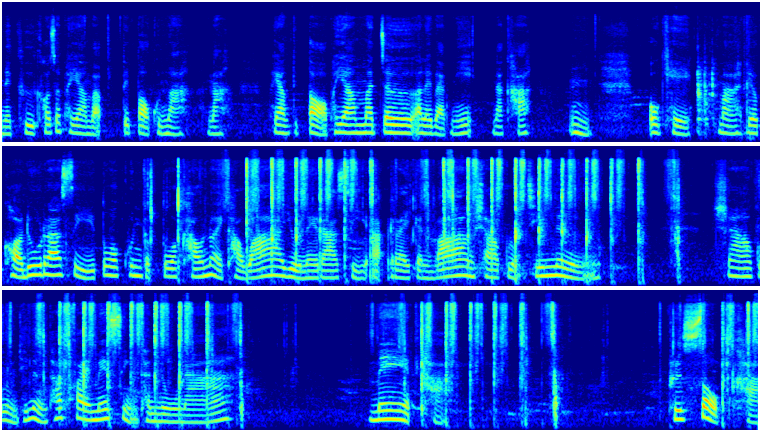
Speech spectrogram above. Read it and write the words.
เนี่ยคือเขาจะพยายามแบบติดต่อคุณมานะพยายามติดต่อพยายามมาเจออะไรแบบนี้นะคะอืม โอเค มาเดี๋ยวขอดูราศีตัวคุณกับตัวเขาหน่อยค่ะว่าอยู่ในราศีอะไรกันบ้าง ชาวกลุ่มที่หนึ่งชาวกลุ่มที่หนึ่งธาตุไฟเมษสิงธนูนะ เมษค่ะ พฤษภค่ะ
